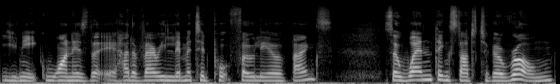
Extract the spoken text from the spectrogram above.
unique. One is that it had a very limited portfolio of banks. So when things started to go wrong,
